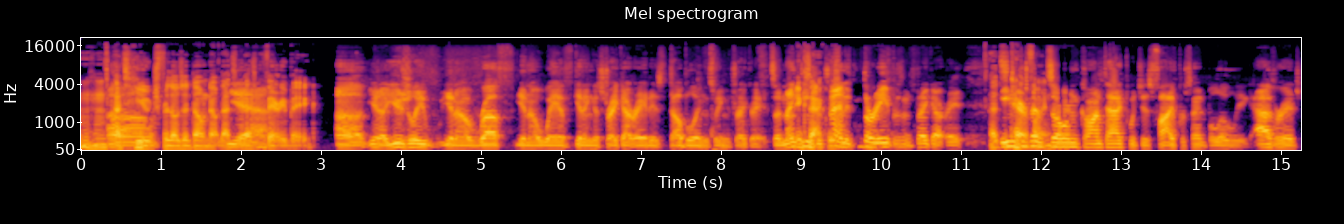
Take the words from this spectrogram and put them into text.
hmm That's Um, huge for those that don't know. That's yeah. that's very big. Uh, you know, usually, you know, rough, you know, way of getting a strikeout rate is doubling the swinging strike rate. So 19% Exactly. is 38% strikeout rate. That's 80% terrifying. zone contact, which is 5% below league average.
